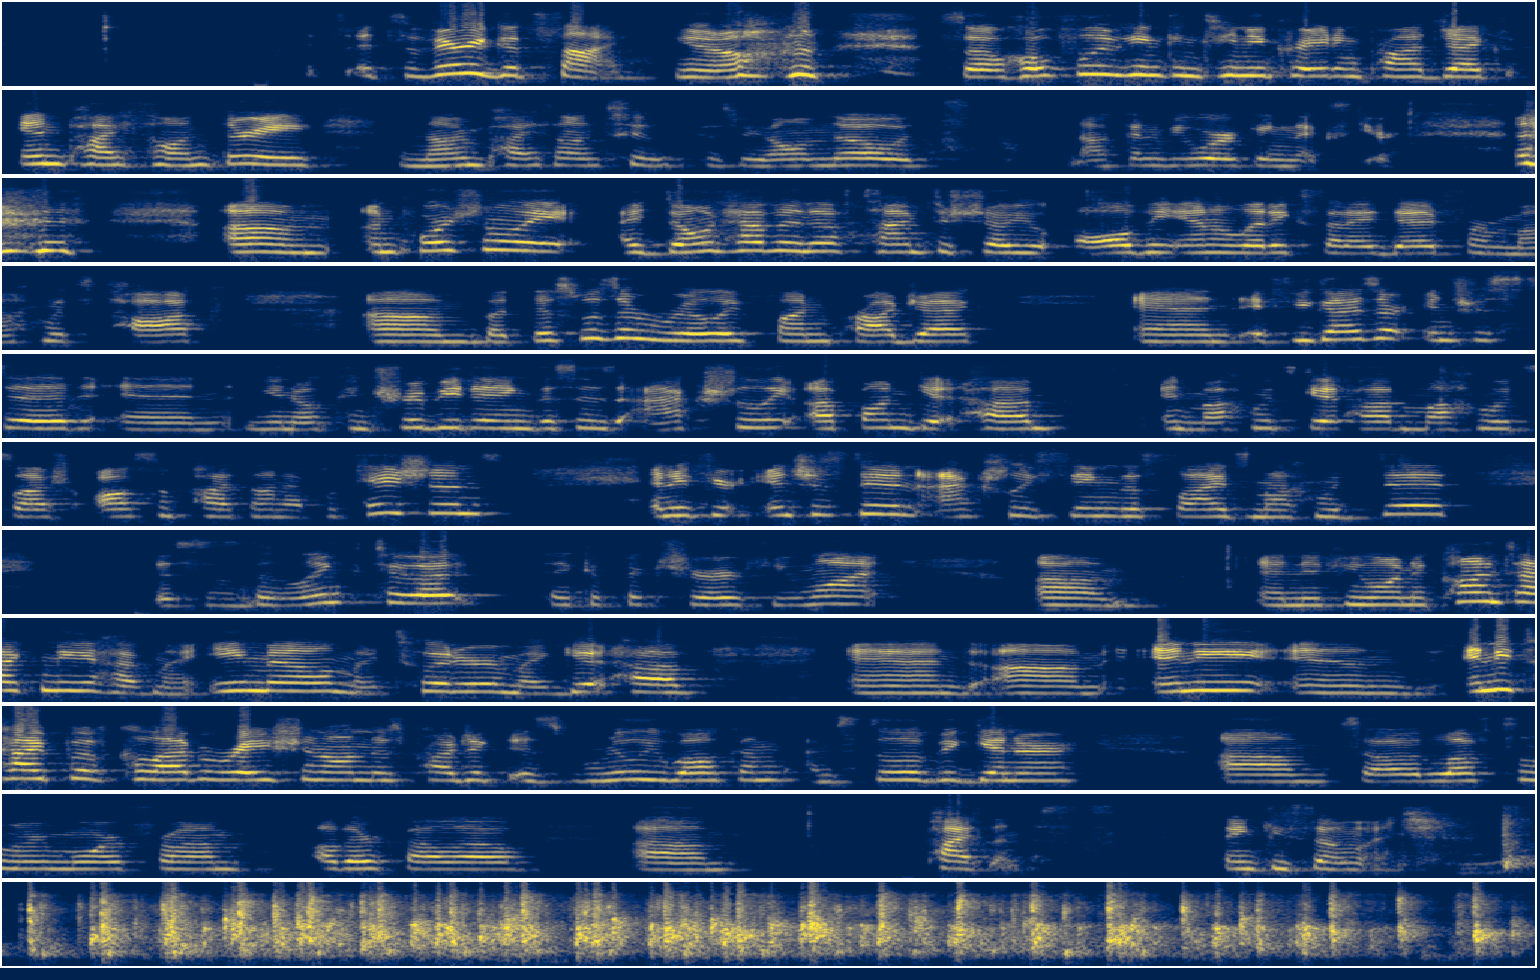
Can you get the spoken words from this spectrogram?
it's, it's a very good sign, you know? so hopefully we can continue creating projects in Python 3 and not in Python 2, because we all know it's not going to be working next year. um, unfortunately, I don't have enough time to show you all the analytics that I did for Mahmoud's talk, um, but this was a really fun project. And if you guys are interested in, you know, contributing, this is actually up on GitHub in Mahmoud's GitHub, Mahmoud slash awesome Python applications. And if you're interested in actually seeing the slides Mahmoud did, this is the link to it. Take a picture if you want. Um, and if you want to contact me, I have my email, my Twitter, my GitHub, and um, any and any type of collaboration on this project is really welcome. I'm still a beginner, um, so I would love to learn more from other fellow um, Pythonists. Thank you so much.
